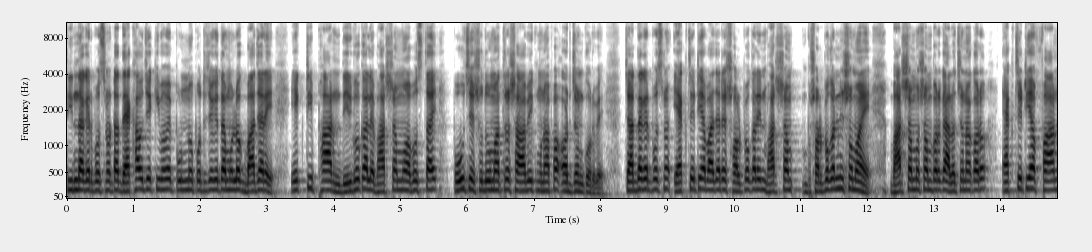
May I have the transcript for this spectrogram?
তিন দাগের প্রশ্নটা, দেখাও যে কীভাবে পূর্ণ প্রতিযোগিতামূলক বাজারে একটি ফার্ম দীর্ঘকালে ভারসাম্য অবস্থায় পৌঁছে শুধুমাত্র স্বাভাবিক মুনাফা অর্জন করবে। চার দাগের প্রশ্ন, একচেটিয়া বাজারে স্বল্পকালীন ভারসাম্য, স্বল্পকালীন সময়ে ভারসাম্য সম্পর্কে আলোচনা করো। একচেটিয়া ফার্ম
